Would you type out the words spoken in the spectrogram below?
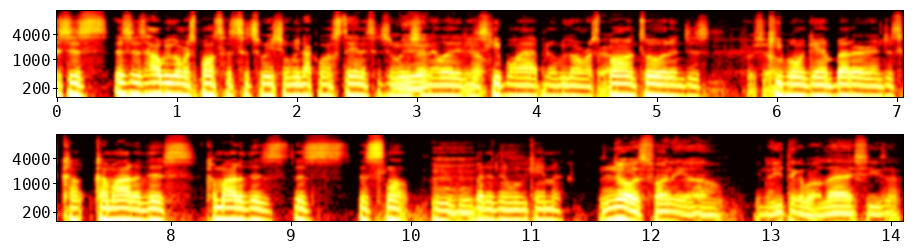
It's just it's just how we're gonna respond to the situation. We're not gonna stay in the situation Yeah, and let it yeah. just keep on happening. We're gonna respond to it and just sure. keep on getting better and just come come out of this come out of this this this slump Mm-hmm. better than when we came in. You know, it's funny. Um, you know, you think about last season,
